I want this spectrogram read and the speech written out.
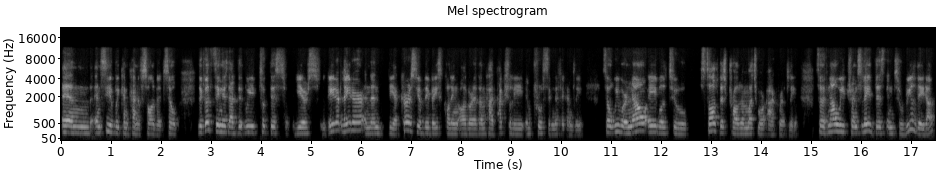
and, and see if we can kind of solve it. So the good thing is that we took this years later, later, and then the accuracy of the base calling algorithm had actually improved significantly. So we were now able to solve this problem much more accurately. So if now we translate this into real data,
